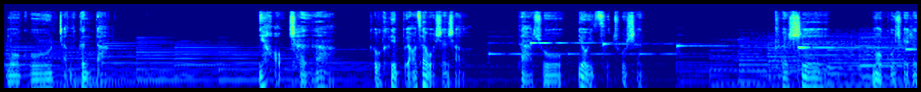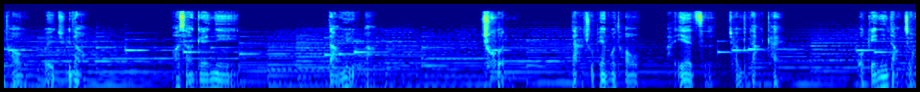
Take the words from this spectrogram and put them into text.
蘑菇长得更大了。你好沉啊，可不可以不要在我身上了？大叔又一次出声。可是，蘑菇垂着头，委屈道：“我想给你挡雨嘛。”蠢！大叔偏过头，把叶子全部打开。我给你挡就好。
